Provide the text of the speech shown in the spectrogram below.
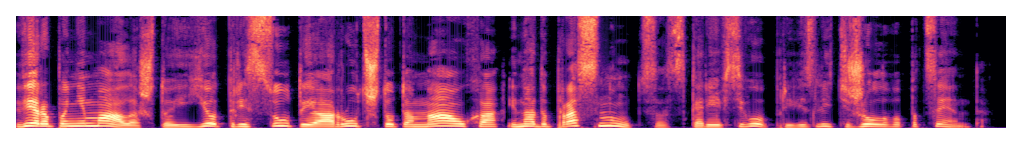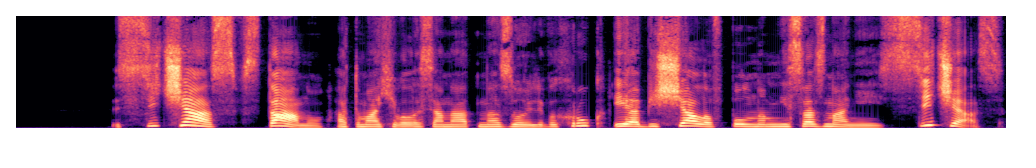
Вера понимала, что ее трясут и орут что-то на ухо, и надо проснуться. Скорее всего, привезли тяжелого пациента. «Сейчас встану!» — отмахивалась она от назойливых рук и обещала в полном несознании «сейчас!».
